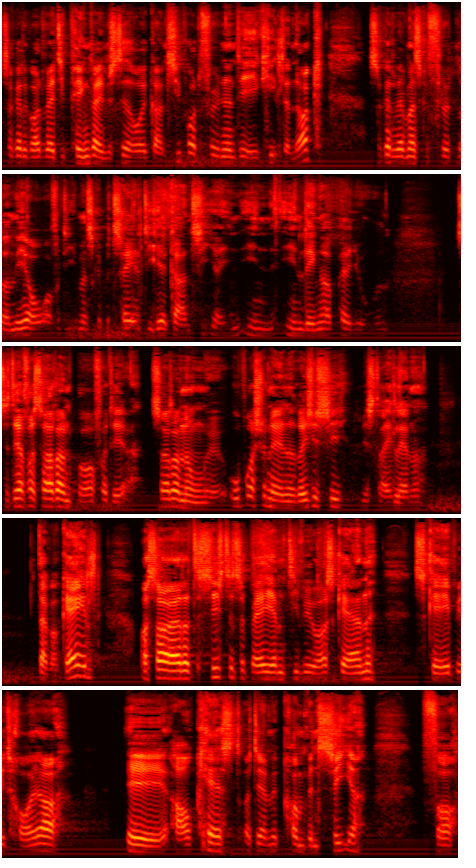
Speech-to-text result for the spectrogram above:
så kan det godt være, at de penge, der er investeret over i garantiporteføljen, det er ikke helt er nok. Så kan det være, at man skal flytte noget mere over, fordi man skal betale de her garantier i en, i en, i en længere periode. Så derfor så er der en buffer der. Så er der nogle øh, operationelle risici, hvis der er et eller andet, der går galt. Og så er der det sidste tilbage, jamen de vil jo også gerne skabe et højere øh, afkast og dermed kompensere for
